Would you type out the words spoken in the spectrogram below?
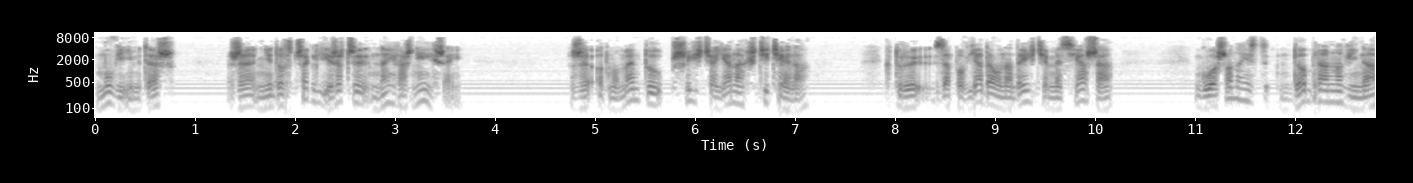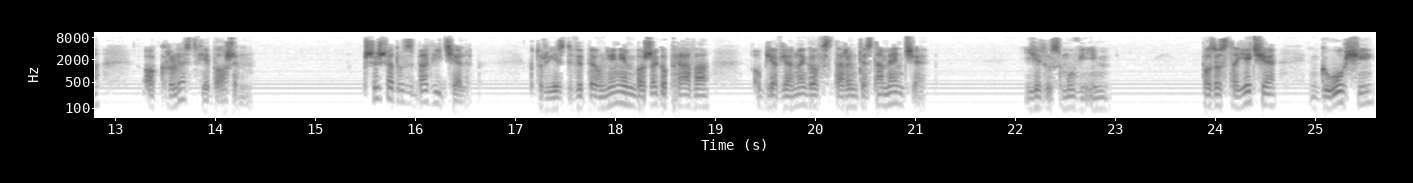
Mówi im też, że nie dostrzegli rzeczy najważniejszej, że od momentu przyjścia Jana Chrzciciela, który zapowiadał nadejście Mesjasza, głoszona jest dobra nowina o Królestwie Bożym. Przyszedł Zbawiciel, który jest wypełnieniem Bożego prawa objawionego w Starym Testamencie. Jezus mówi im, pozostajecie głusi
